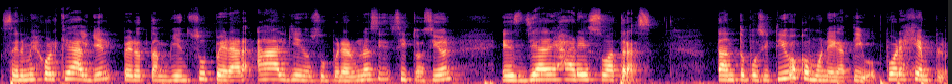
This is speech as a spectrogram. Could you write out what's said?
ser mejor que alguien, pero también superar a alguien o superar una situación es ya dejar eso atrás, tanto positivo como negativo. Por ejemplo,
